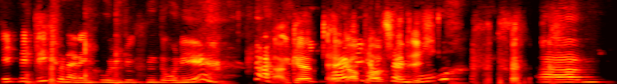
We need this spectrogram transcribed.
Ich finde dich schon einen coolen Typen, Toni. Danke. Helga, Applaus für dich. ähm,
